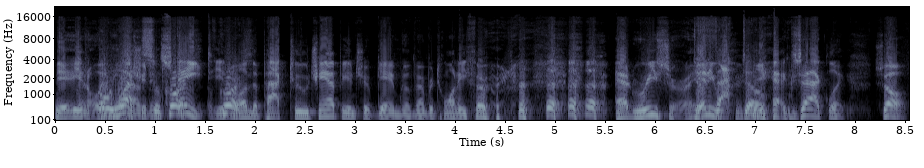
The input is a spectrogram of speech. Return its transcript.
You know, Oh, in yes, Washington course, State, you know, in the Pac-2 championship game, November 23rd at Reser. De facto. yeah, exactly. So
